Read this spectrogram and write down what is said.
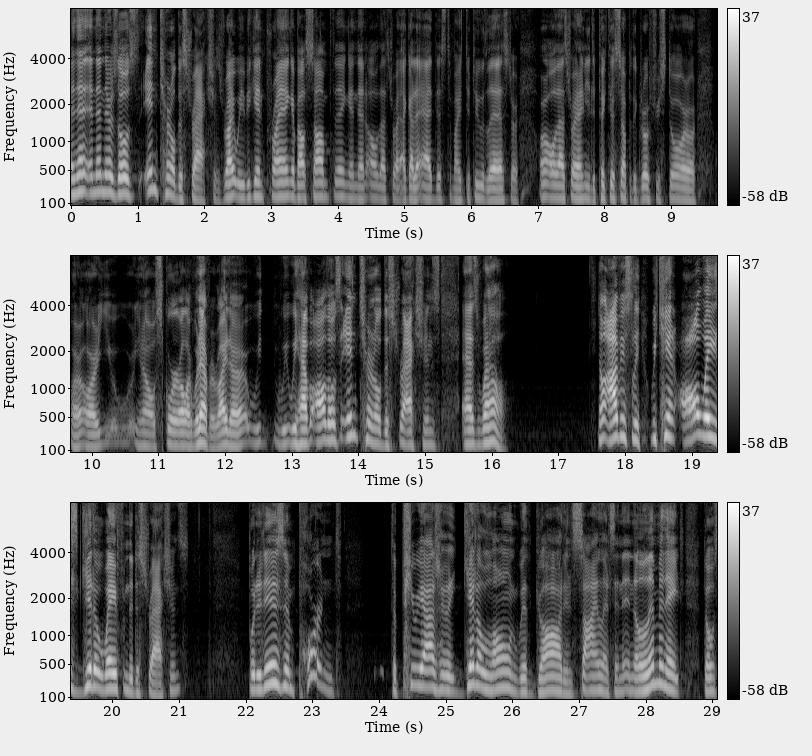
And then, and then there's those internal distractions, right? We begin praying about something, and then, oh, that's right, I got to add this to my to do list, or, or, oh, that's right, I need to pick this up at the grocery store, or, or, or you, you know, squirrel, or whatever, right? Or we, we, we have all those internal distractions as well. Now, obviously, we can't always get away from the distractions, but it is important to periodically get alone with God in silence and, and eliminate those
